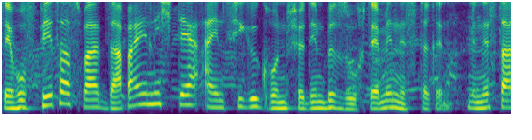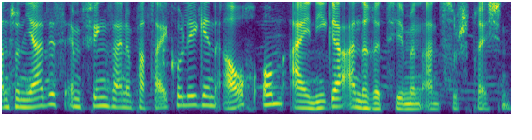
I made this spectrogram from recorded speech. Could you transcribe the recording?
Der Hof Peters war dabei nicht der einzige Grund für den Besuch der Ministerin. Minister Antoniadis empfing seine Parteikollegin auch, um einige andere Themen anzusprechen.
